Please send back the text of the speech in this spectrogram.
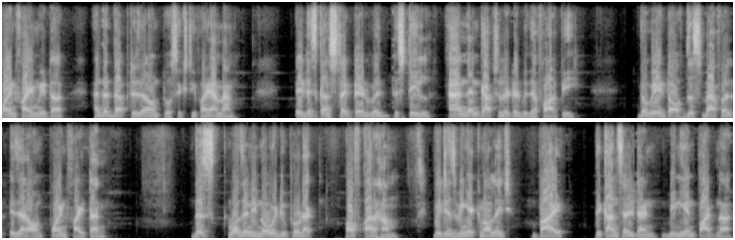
0.5 meter and the depth is around 265 mm. It is constructed with steel and encapsulated with FRP. The weight of this baffle is around 0.5 ton. This was an innovative product of Arham which is being acknowledged by the consultant Binnie partner,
